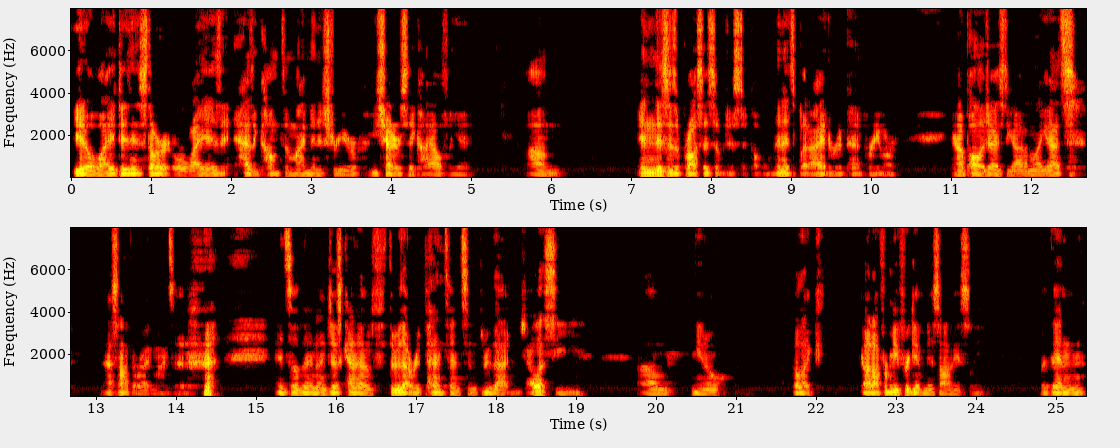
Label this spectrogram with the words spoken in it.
You know, why it didn't start or why it hasn't come to my ministry or Chatt State Chi Alpha yet. Um, and this is a process of just a couple minutes, but I had to repent pretty hard. And I apologized to God. I'm like, that's, that's not the right mindset. and so then I just kind of, through that repentance and through that jealousy, um, you know, felt like God offered me forgiveness, obviously. But then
